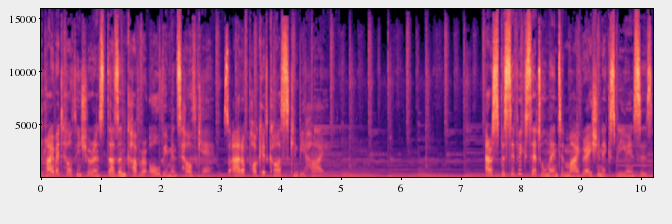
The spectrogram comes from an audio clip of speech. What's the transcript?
Private health insurance doesn't cover all women's healthcare, so out of pocket costs can be high. Our specific settlement and migration experiences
